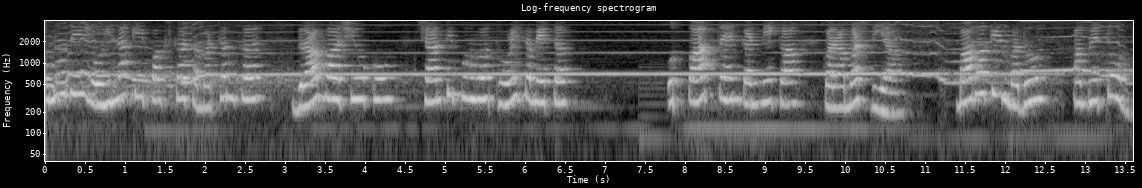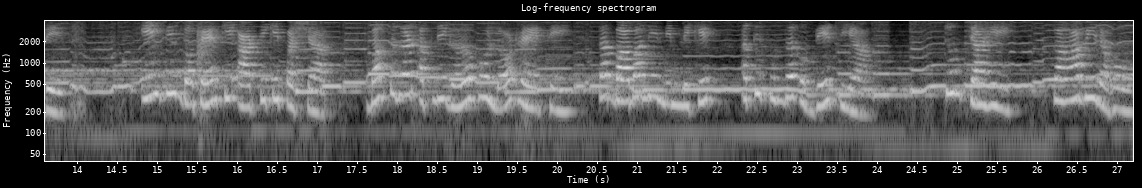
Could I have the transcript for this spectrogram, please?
उन्होंने रोहिला के पक्ष का समर्थन कर ग्रामवासियों को शांतिपूर्वक थोड़े समय तक उत्पाद सहन करने का परामर्श दिया। बाबा के मधुर अमृतोपदेश। एक दिन दोपहर की आरती के पश्चात भक्तगण अपने घरों को लौट रहे थे। तब बाबा ने निम्नलिखित अति सुंदर उपदेश दिया। तुम चाहे, कहा भी रहो।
